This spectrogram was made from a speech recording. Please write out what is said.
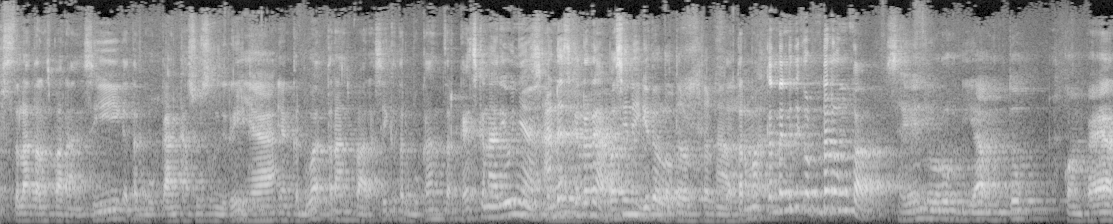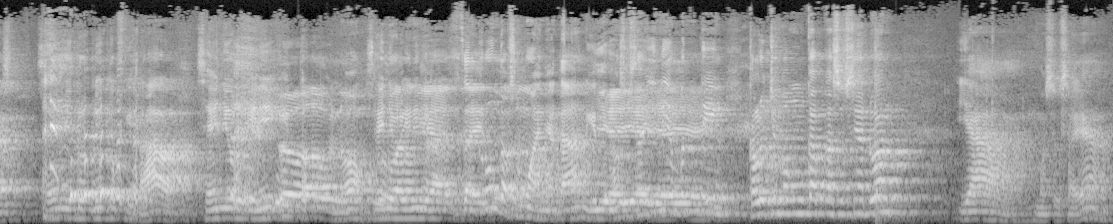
setelah transparansi keterbukaan kasus sendiri, Ya. yang kedua transparansi keterbukaan terkait skenario nya. Anda skenario apa sih nih gitu loh? Betul, betul, nah, betul. terma- kan tadi terungkap, saya nyuruh dia untuk konvers, saya nyuruh ini untuk viral, saya nyuruh ini Oh, untuk menong, saya nyuruh ini kan itu. terungkap semuanya kan gitu. Iya, Maksud iya, saya ini iya, yang iya. penting. Kalau cuma mengungkap kasusnya doang, ya maksud saya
